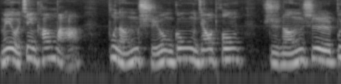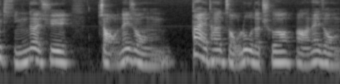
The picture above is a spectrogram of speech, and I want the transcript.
没有健康码，不能使用公共交通，只能是不停的去找那种带他走路的车啊，那种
